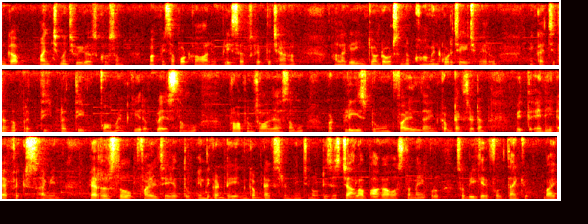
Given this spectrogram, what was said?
ఇంకా మంచి మంచి వీడియోస్ కోసం మాకు మీ సపోర్ట్ కావాలి. ప్లీజ్ సబ్స్క్రైబ్ ద ఛానల్ అలాగే ఇంకేమైనా డౌట్స్ ఉన్నా కామెంట్ కూడా చేయొచ్చు మీరు. మేము ఖచ్చితంగా ప్రతి ప్రతి కామెంట్కి రిప్లై ఇస్తాము ప్రాబ్లమ్ సాల్వ్ చేస్తాము. But please don't file the income tax return with any effects I mean ఎర్రర్స్తో ఫైల్ చేయొద్దు. ఎందుకంటే ఇన్కమ్ ట్యాక్స్ రిటర్న్ నుంచి నోటీసెస్ చాలా బాగా వస్తున్నాయి ఇప్పుడు. So be careful thank you bye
